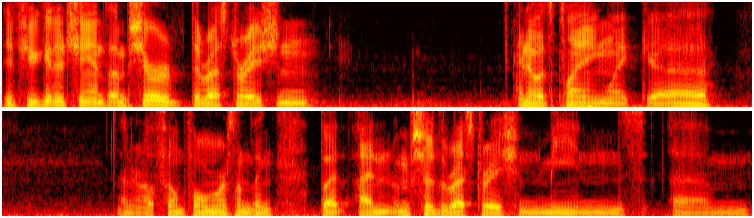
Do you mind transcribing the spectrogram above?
if you get a chance, I'm sure the restoration. I know it's playing like uh, I don't know Film Forum or something, but I'm, I'm sure the restoration means um,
